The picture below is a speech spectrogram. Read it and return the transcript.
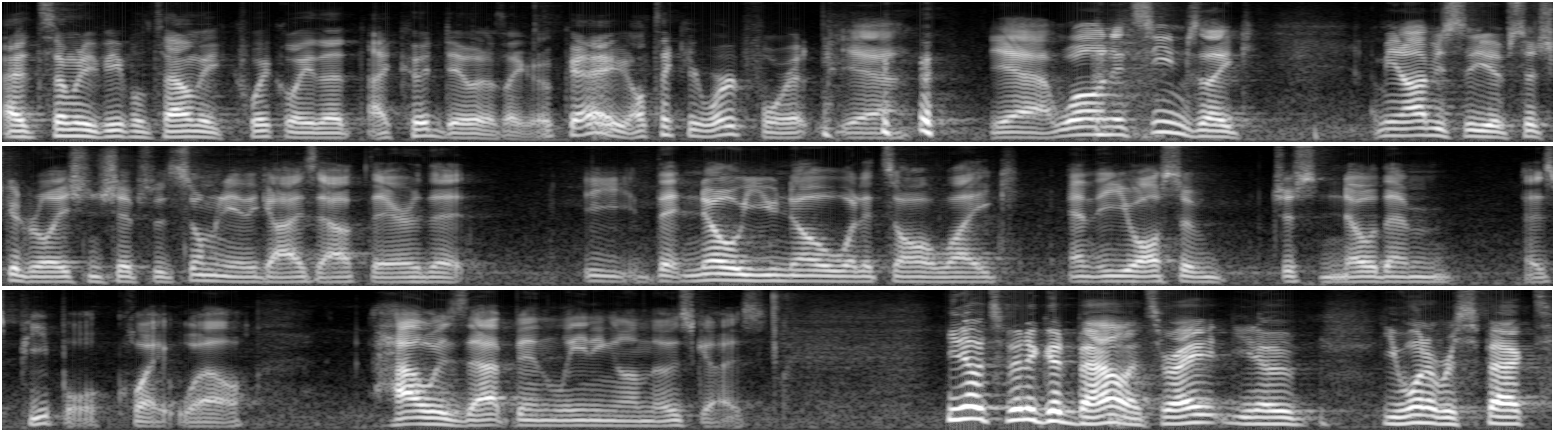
I had so many people tell me quickly that I could do it. I was like, okay, I'll take your word for it. yeah, yeah. Well, and it seems like, I mean, obviously you have such good relationships with so many of the guys out there that that know you know what it's all like, and that you also just know them as people quite well. How has that been leaning on those guys? You know, it's been a good balance, right? You know, you want to respect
